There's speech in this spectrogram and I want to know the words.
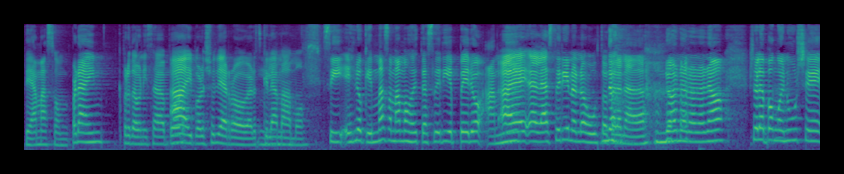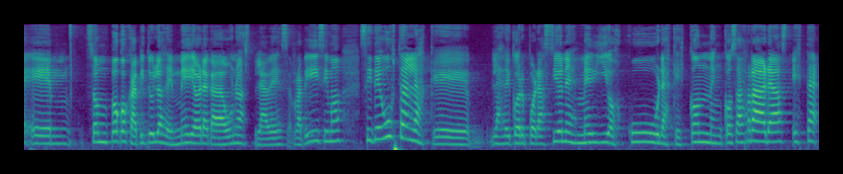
de Amazon Prime, protagonizada por... Ay, por Julia Roberts, que la amamos. Sí, es lo que más amamos de esta serie, pero a mí... Ay, a la serie no nos gustó No. para nada. No, no, no, no, no. Yo la pongo en Huye. eh, son pocos capítulos de media hora cada uno, la ves rapidísimo. Si te gustan las que las de corporaciones medio oscuras que esconden cosas raras, esta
